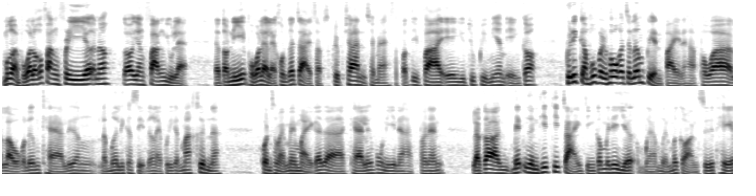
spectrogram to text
เมื่อก่อนผมว่าเราก็ฟังฟรีเยอะเนาะก็ยังฟังอยู่แหละ แต่ตอนนี้ผมว่าหลายๆคนก็จ่าย subscription ใช่ไหม Spotify เอง YouTube Premium เองก็ พฤติกรรมผู้บริโภคก็จะเริ่มเปลี่ยนไปนะครับเพราะว่าเราก็เริ่มแคร์เรื่องละเมิดลิขสิทธิ์เรื่องอะไรพวกนี้กันมากขึ้นนะคนสมัยใหม่ ๆ ก็จะแคร์เรื่องพวกนี้นะครับเพราะนั้นแล้วก็เม็ดเงินที่ที่จ่ายจริงๆก็ไม่ได้เยอะเหมือนเหมือนเมื่อก่อนซื้อเทป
